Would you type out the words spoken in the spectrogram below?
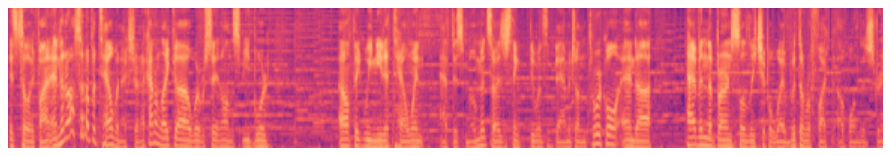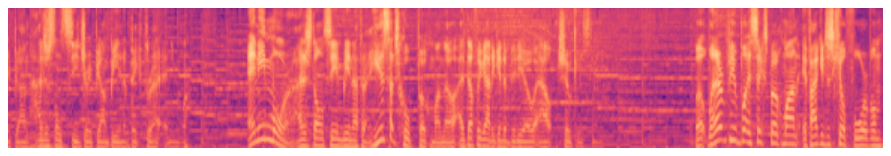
It's totally fine. And then I'll set up a Tailwind next turn. I kind of like uh, where we're sitting on the speed board. I don't think we need a Tailwind at this moment. So I just think doing some damage on the Torkoal and uh, having the burn slowly chip away with the Reflect up on this Drapion. I just don't see Drapion being a big threat anymore. anymore. I just don't see him being a threat. He is such a cool Pokemon, though. I definitely got to get a video out showcasing him. But whenever people play six Pokemon, if I could just kill four of them,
